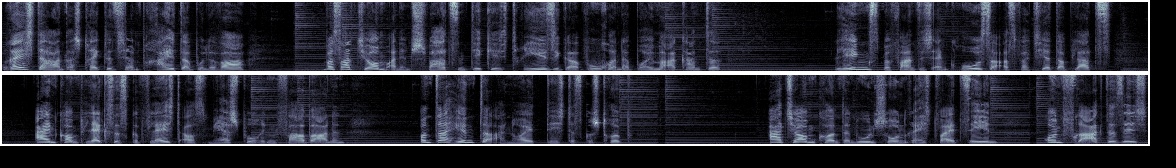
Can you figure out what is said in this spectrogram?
Rechter Hand erstreckte sich ein breiter Boulevard, was Artyom an dem schwarzen Dickicht riesiger, wuchernder Bäume erkannte. Links befand sich ein großer asphaltierter Platz, ein komplexes Geflecht aus mehrspurigen Fahrbahnen und dahinter erneut dichtes Gestrüpp. Artyom konnte nun schon recht weit sehen und fragte sich,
